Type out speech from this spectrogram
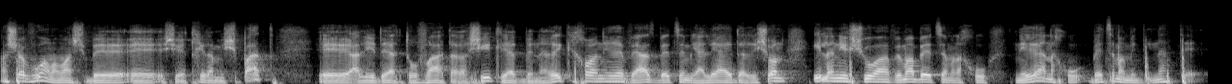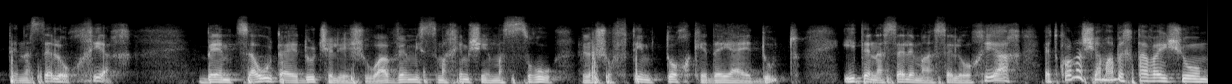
השבוע, ממש אה, שיתחיל המשפט אה, על ידי התובעת הראשית ליד בן ארי ככל הנראה, ואז בעצם יעלה העד הראשון, אילן ישוע, ומה בעצם אנחנו נראה? אנחנו, בעצם המדינה ת, תנסה להוכיח באמצעות העדות של ישוע ומסמכים שימסרו לשופטים תוך כדי העדות, היא תנסה למעשה להוכיח את כל מה שהיא אמרה בכתב האישום,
